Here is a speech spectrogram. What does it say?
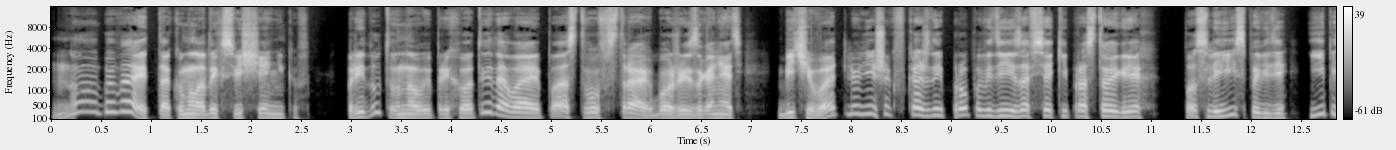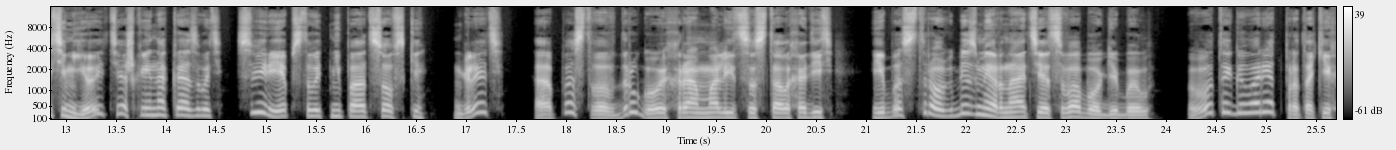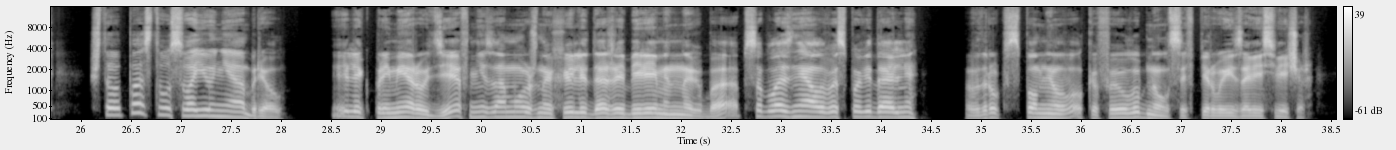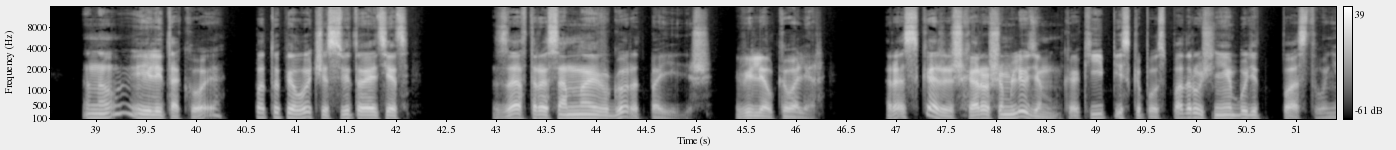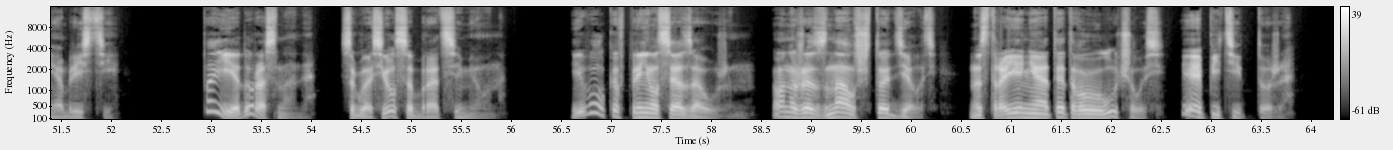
«Ну, бывает так у молодых священников. Придут в новый приход и давай паству в страх Божий загонять, бичевать людишек в каждой проповеди и за всякий простой грех, после исповеди епитемьей тяжко и наказывать, свирепствовать не по-отцовски. Глядь, а паства в другой храм молиться стала ходить, ибо строг безмерно отец во Боге был. Вот и говорят про таких, что паству свою не обрел. Или, к примеру, дев незамужных или даже беременных баб соблазнял в исповедальне. Вдруг вспомнил Волков и улыбнулся впервые за весь вечер. «Ну, или такое», — потупил отче святой отец. «Завтра со мной в город поедешь», — велел кавалер. «Расскажешь хорошим людям, как епископу сподручнее будет паству не обрести». «Поеду, раз надо», — согласился брат Симеон. И Волков принялся за ужин. Он уже знал, что делать. Настроение от этого улучшилось, и аппетит тоже.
